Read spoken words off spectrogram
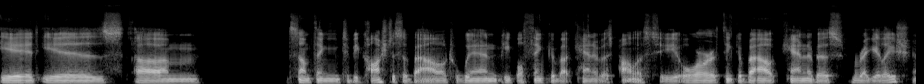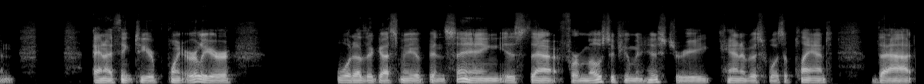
it is um, something to be cautious about when people think about cannabis policy or think about cannabis regulation. And I think to your point earlier, what other guests may have been saying is that for most of human history, cannabis was a plant that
